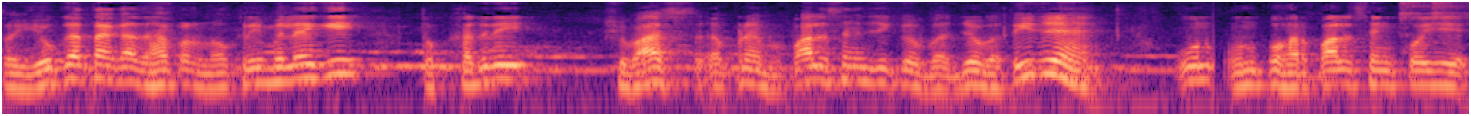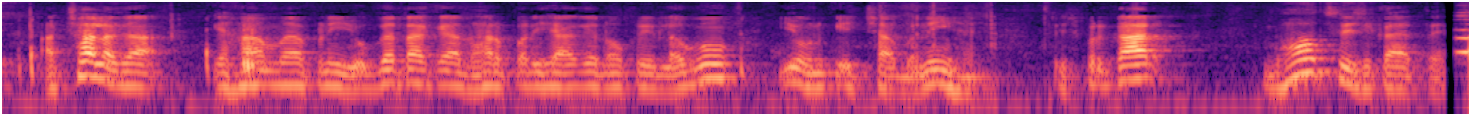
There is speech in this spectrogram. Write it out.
तो योग्यता के आधार पर नौकरी मिलेगी। तो खदरी सुभाष अपने भोपाल सिंह जी के जो भतीजे हैं, उन, उनको हरपाल सिंह को ये अच्छा लगा कि हाँ मैं अपनी योग्यता के आधार पर ही आगे नौकरी लगूं, ये उनकी इच्छा बनी है। तो इस प्रकार बहुत सी शिकायतें।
